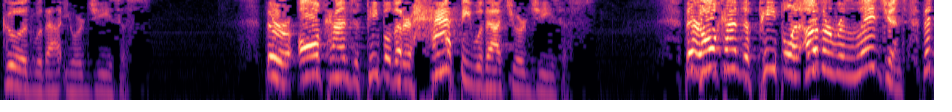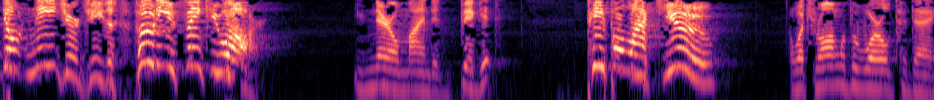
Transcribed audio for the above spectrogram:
good without your Jesus. There are all kinds of people that are happy without your Jesus. There are all kinds of people in other religions that don't need your Jesus. Who do you think you are? You narrow minded bigot. People like you are what's wrong with the world today.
